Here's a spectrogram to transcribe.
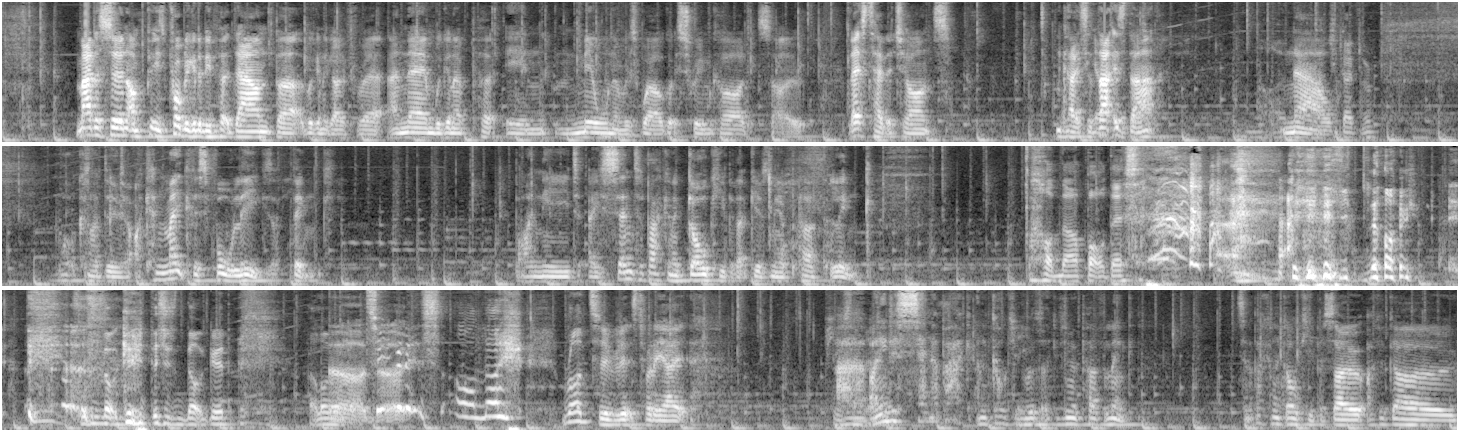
Maddison, I'm, he's probably going to be put down, but we're going to go for it. And then we're going to put in Milner as well. Got his scream card, so let's take the chance. Okay, so that is that for is it. that. No, Now. Go What can I do? I can make this four leagues, I think. But I need a centre back and a goalkeeper that gives me a perfect link. Oh no, I've bottled this. no. this is not good. This is not good. How long? Oh, Two no. minutes. Oh no. Run. Two minutes twenty-eight. Uh, I need a centre back and a goalkeeper that gives me a perfect link. Centre back and a goalkeeper. So I could go.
